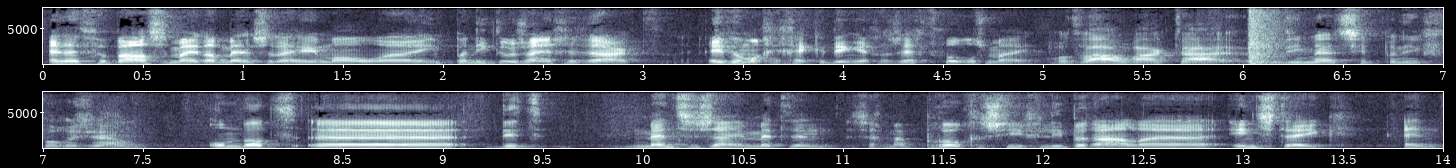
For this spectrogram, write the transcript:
En het verbaasde mij dat mensen daar helemaal eh, in paniek door zijn geraakt. Heeft helemaal geen gekke dingen gezegd, volgens mij. Want waarom raakt daar die mensen in paniek volgens jou? Omdat eh, dit mensen zijn met een, zeg maar, progressief-liberale insteek. En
